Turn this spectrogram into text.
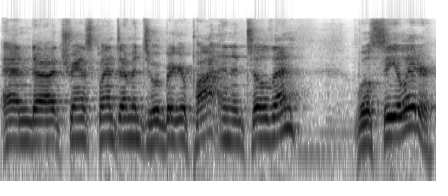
and uh, transplant them into a bigger pot. And until then, we'll see you later.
